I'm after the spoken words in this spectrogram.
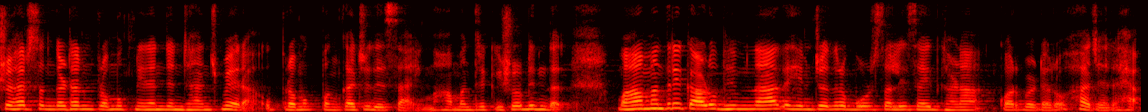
શહેર સંગઠન પ્રમુખ નિરંજન ઝાંઝમેરા, ઉપપ્રમુખ પંકજ દેસાઈ, મહામંત્રી કિશોર બિંદલ, મહામંત્રી કાળુ ભીમનાથ, હેમચંદ્ર બોરસલી સહિત ઘણા કોર્પોરેટરો હાજર રહ્યા.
